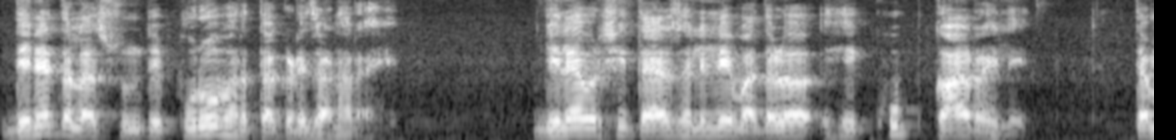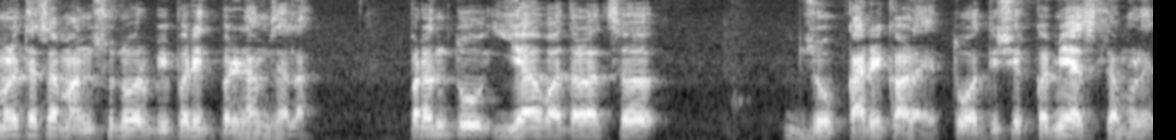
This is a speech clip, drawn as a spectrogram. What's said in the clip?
देण्यात आला असून ते पूर्व भारताकडे जाणार आहे. गेल्या वर्षी तयार झालेले वादळं हे खूप काळ राहिले. त्यामुळे त्याचा मान्सूनवर विपरीत परिणाम झाला. परंतु या वादळाचं जो कार्यकाळ आहे तो अतिशय कमी असल्यामुळे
